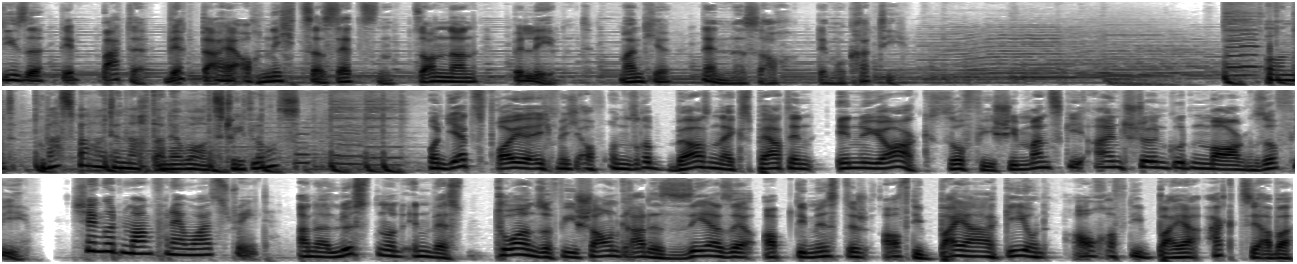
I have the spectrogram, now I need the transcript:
Diese Debatte wirkt daher auch nicht zersetzend, sondern belebend. Manche nennen es auch Demokratie. Und was war heute Nacht an der Wall Street los? Und jetzt freue ich mich auf unsere Börsenexpertin in New York, Sophie Schimanski. Einen schönen guten Morgen, Sophie. Schönen guten Morgen von der Wall Street. Analysten und Investoren, Sophie, schauen gerade sehr, sehr optimistisch auf die Bayer AG und auch auf die Bayer Aktie. Aber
